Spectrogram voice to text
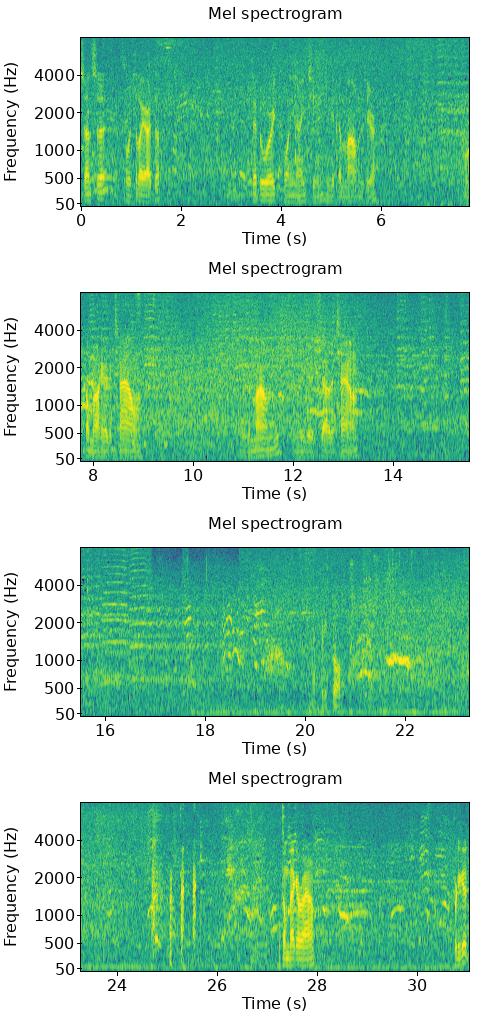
sunset Puerto Vallarta. February 2019. You get the mountains here. We'll come around here to town. There's the mountains, and you get a shot of the town. That's pretty cool. we'll come back around pretty good.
